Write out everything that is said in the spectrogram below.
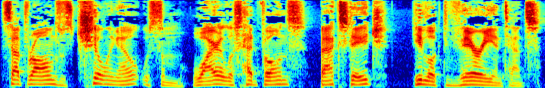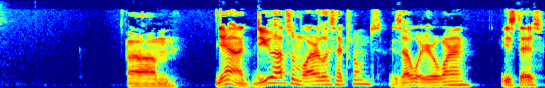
Seth Rollins was chilling out with some wireless headphones backstage. He looked very intense. Um, Yeah, do you have some wireless headphones? Is that what you're wearing these days?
